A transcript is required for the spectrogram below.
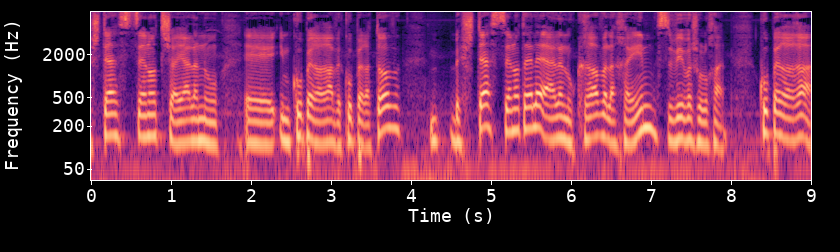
שתי הסצנות שהיה לנו עם קופר הרע וקופר הטוב, בשתי הסצנות האלה היה לנו קרב על החיים סביב השולחן. קופר הרע,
